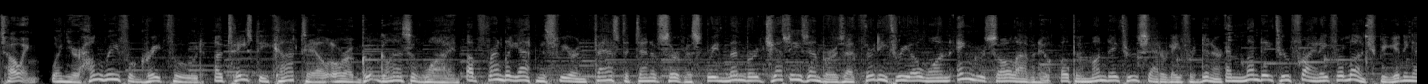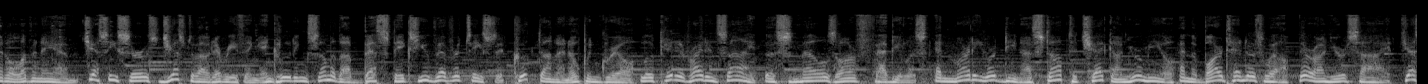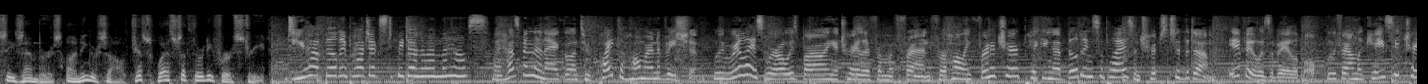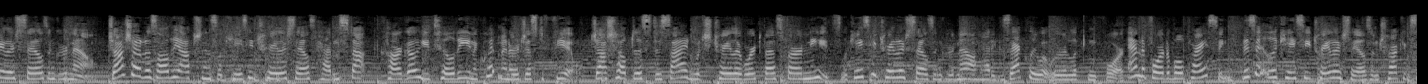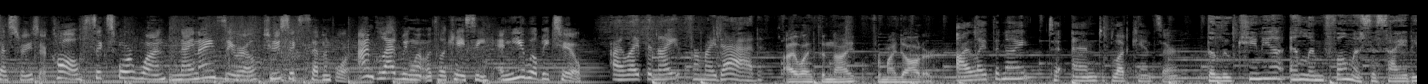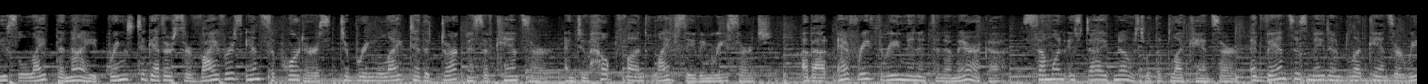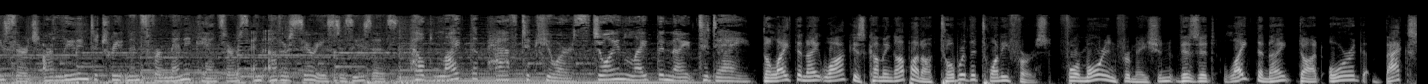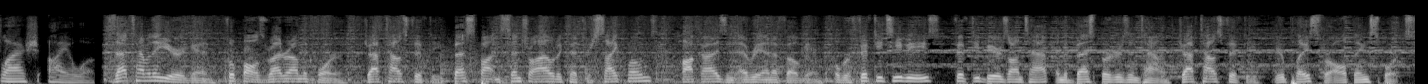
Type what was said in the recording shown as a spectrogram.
towing. When you're hungry for great food, a tasty cocktail, or a good glass of wine, a friendly atmosphere, and fast attentive service, remember Jesse's Embers at 3301 Ingersoll Avenue. Open Monday through Saturday for dinner and Monday through Friday for lunch beginning at 11 a.m. Jesse serves just about everything, including some of the best steaks you've ever tasted, cooked on an open grill, located right inside. The smells are fabulous. And Marty or Dina stop to check on your meal, and the bartenders, well, they're on your side. Jesse's Embers on Ingersoll, just west of 31st Street. Do you have building projects to be done around the house? My husband and I are going through quite the home renovation. We realize we're always borrowing a trailer from a friend for hauling furniture, picking up building supplies, and trips to the dump, if it was available. We found Lucchese Trailer Sales in Grinnell. Josh showed us all the options Lucchese Trailer Sales had in stock. Cargo, utility, and equipment are just a few. Josh helped us decide which trailer worked best for our needs. Lucchese Trailer Sales in Grinnell had exactly what we were looking for and affordable pricing. Visit Lucchese Trailer Sales and Truck Accessories or call 641 990 2674. I'm glad we went with Lucchese, and you will be too. I light the night for my dad. I light the night for my daughter. I light the night to end blood cancer. The Leukemia and Lymphoma Society's Light the Night brings together survivors and supporters to bring light to the darkness of cancer and to help fund life-saving research. About every three minutes in America, someone is diagnosed with a blood cancer. Advances made in blood cancer research are leading to treatments for many cancers and other serious diseases. Help Light the path to cures. Join Light the Night today. The Light the Night Walk is coming up on October the 21st. For more information, visit lightthenight.org backslash Iowa. It's that time of the year again. Football is right around the corner. Draft House 50, best spot in central Iowa to catch your Cyclones, Hawkeyes, and every NFL game. Over 50 TVs, 50 beers on tap, and the best burgers in town. Draft House 50, your place for all things sports.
